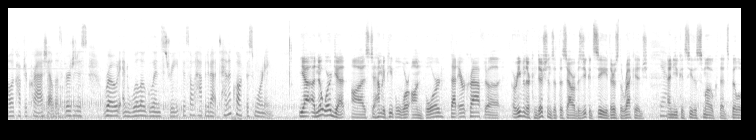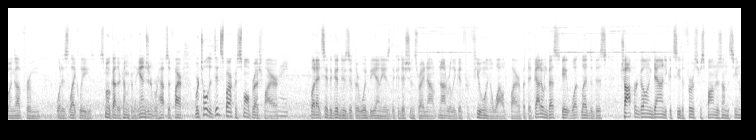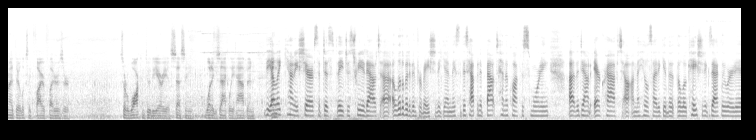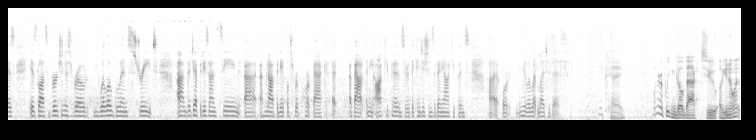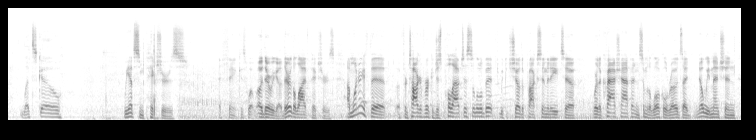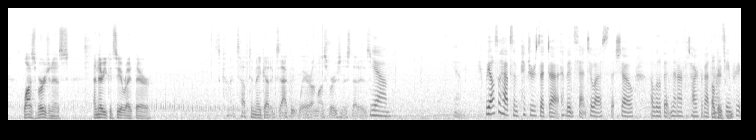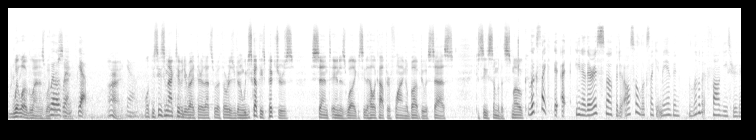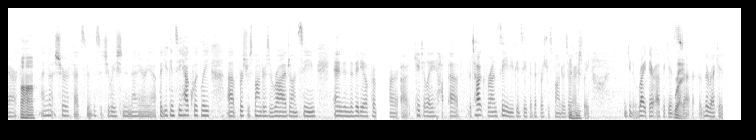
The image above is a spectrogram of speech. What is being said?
helicopter crash at Las Virgenes Road and Willow Glen Street. This all happened about 10 o'clock this morning. Yeah, uh, no word yet uh, as to how many people were on board that aircraft uh, or even their conditions at this hour. But as you could see, there's the wreckage, Yeah. and you could see the smoke that's billowing up from what is likely smoke either coming from the engine or perhaps a fire. We're told it did spark a small brush fire. Right. But I'd say the good news, if there would be any, is the conditions right now not really good for fueling a wildfire. But they've got to investigate what led to this chopper going down. You could see the first responders on the scene right there. Looks like firefighters are sort of walking through the area, assessing what exactly happened. The And- LA County Sheriffs have just they just tweeted out uh, a little bit of information again. They said this happened about 10 o'clock this morning. Uh, the downed aircraft uh, on the hillside again. The, the location exactly where it is is Las Virgenes Road, Willow Glen Street. Um, the deputies on scene uh, have not been able to report back uh, about any occupants or the conditions of any occupants uh, or really what led to this. Okay. Wonder if we can go back to. Oh, you know what? Let's go. We have some pictures. I think is what. Oh, there we go. There are the live pictures. I'm wondering if the photographer could just pull out just a little bit. We could show the proximity to where the crash happened and some of the local roads. I know we mentioned Las Virgenes, and there you could see it right there. It's kind of tough to make out exactly where on Las Virgenes that is. Yeah. Yeah. We also have some pictures that uh, have been sent to us that show a little bit, and then our photographer got them Okay, on scene pretty quickly. Willow Glen is what Willow they're saying. Glen, yeah. All right. Yeah. Well, if you see some activity right there, that's what authorities are doing. We just got these pictures sent in as well. You can see the helicopter flying above to assess. You can see some of the smoke. Looks like, it, you know, there is smoke, but it also looks like it may have been a little bit foggy through there. Uh-huh. I'm not sure if that's been the situation in that area, but you can see how quickly uh, first responders arrived on scene. And in the video from our uh, KTLA uh, photographer on scene, you can see that the first responders are actually, you know, right there up against Right. uh, the wreckage.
